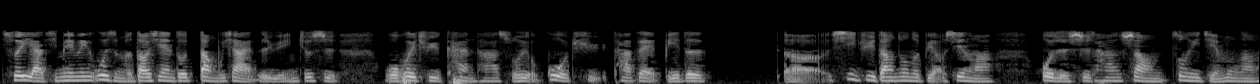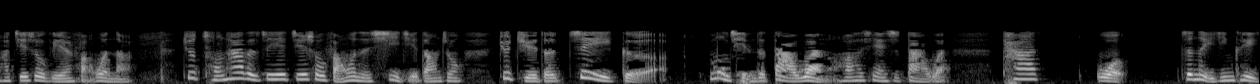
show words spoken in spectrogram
所以雅琪妹妹为什么到现在都荡不下来的原因，就是我会去看他所有过去他在别的呃戏剧当中的表现啦，或者是他上综艺节目啦，他接受别人访问呐，就从他的这些接受访问的细节当中，就觉得这个目前的大腕哈，他现在是大腕，他我真的已经可以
